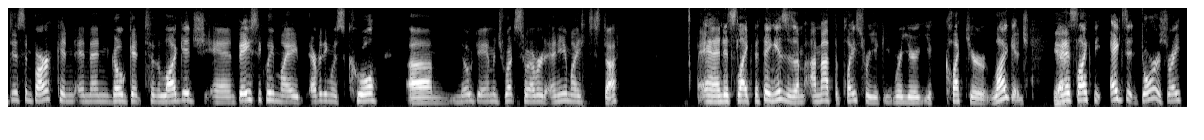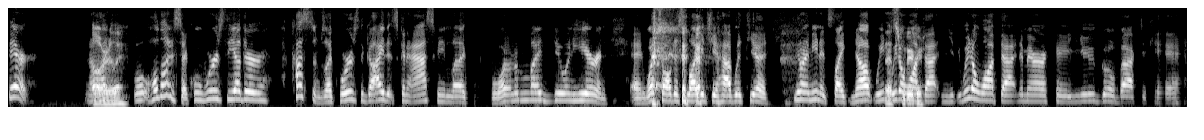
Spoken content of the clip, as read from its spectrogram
disembark and and then go get to the luggage, and basically my everything was cool, um, no damage whatsoever to any of my stuff. And it's like the thing is, is I'm, I'm at the place where you where you you collect your luggage, Yeah. and it's like the exit door is right there. Oh, like, really? well, hold on a sec. Well, where's the other customs? Like, where's the guy that's going to ask me, like, what am I doing here? And and what's all this luggage you have with you? You know what I mean? It's like, nope, we, we don't want that. We don't want that in America. You go back to Canada.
